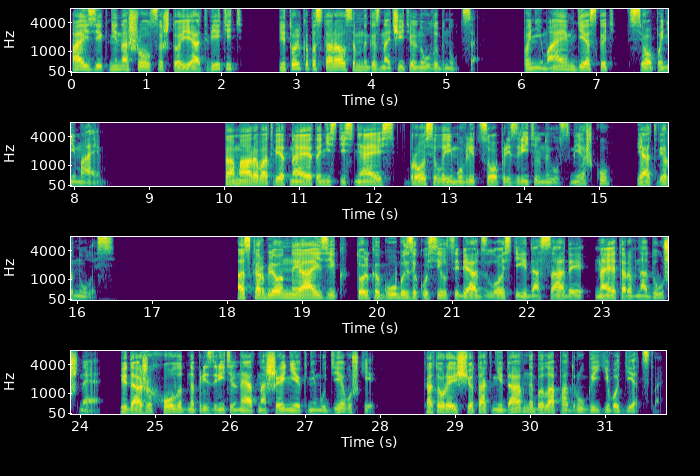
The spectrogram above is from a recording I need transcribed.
Айзик не нашелся, что ей ответить, и только постарался многозначительно улыбнуться. «Понимаем, дескать, все понимаем». Тамара в ответ на это, не стесняясь, бросила ему в лицо презрительную усмешку и отвернулась. Оскорбленный Айзик только губы закусил себе от злости и досады на это равнодушное и даже холодно-презрительное отношение к нему девушки, которая еще так недавно была подругой его детства.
